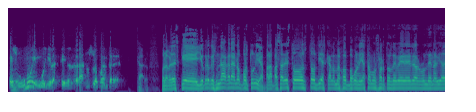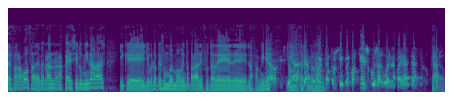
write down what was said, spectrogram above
Es muy, muy divertido, de verdad, no se lo pueden perder. Claro. Pues la verdad es que yo creo que es una gran oportunidad para pasar estos, estos días que a lo mejor, pues bueno, ya estamos hartos de ver el árbol de Navidad de Zaragoza, de ver las, las calles iluminadas y que yo creo que es un buen momento para disfrutar de, de la familia Claro que sí, y hombre, teatro, a- teatro siempre, cualquier excusa es buena para ir al teatro. Claro,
